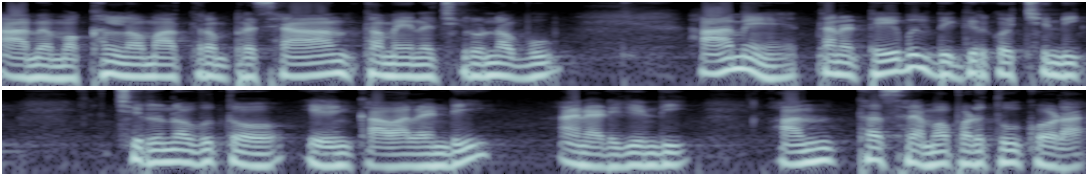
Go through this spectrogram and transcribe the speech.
ఆమె ముఖంలో మాత్రం ప్రశాంతమైన చిరునవ్వు. ఆమె తన టేబుల్ దగ్గరికి వచ్చింది. చిరునవ్వుతో ఏం కావాలండి? అని అడిగింది. అంత శ్రమ పడుతూ కూడా.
